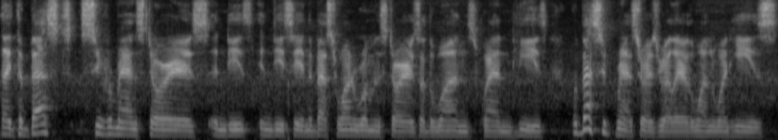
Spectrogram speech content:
like the best Superman stories in DC, in DC and the best Wonder Woman stories are the ones when he's the best Superman stories really are the one when he's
